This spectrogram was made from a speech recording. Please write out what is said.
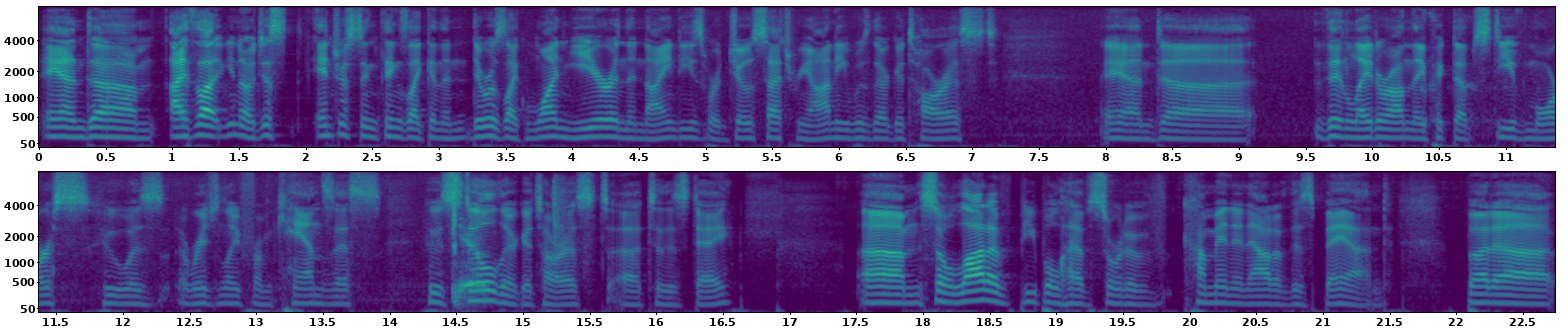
and um, I thought, you know, just interesting things like in the there was like one year in the '90s where Joe Satriani was their guitarist, and uh, then later on they picked up Steve Morse, who was originally from Kansas, who's still their guitarist uh, to this day. Um, so a lot of people have sort of come in and out of this band, but uh,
